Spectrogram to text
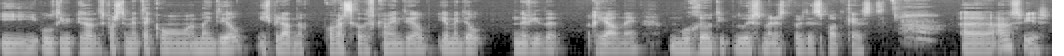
E o último episódio supostamente é com a mãe dele, inspirado na conversa que ele teve com a mãe dele, e a mãe dele, na vida real, né, morreu tipo duas semanas depois desse podcast. Ah, ah, não sabias?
